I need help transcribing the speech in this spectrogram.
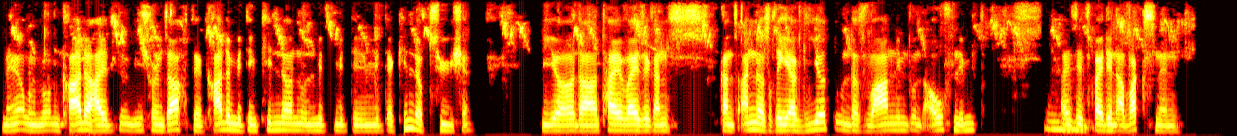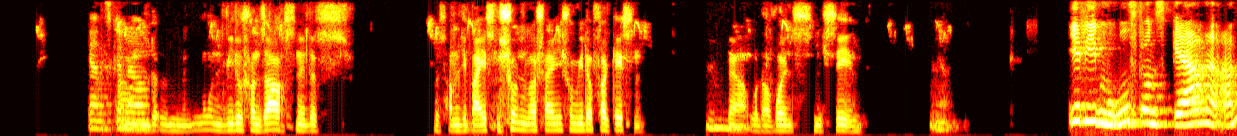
Ne? Und, und gerade halt, wie ich schon sagte, gerade mit den Kindern und mit, mit, den, mit der Kinderpsyche, die ja da teilweise ganz, ganz anders reagiert und das wahrnimmt und aufnimmt, mhm. als jetzt bei den Erwachsenen. Ganz genau. Und, und wie du schon sagst, ne, das, das haben die meisten schon wahrscheinlich schon wieder vergessen. Mhm. Ja, oder wollen es nicht sehen. Ja. Ihr Lieben, ruft uns gerne an.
